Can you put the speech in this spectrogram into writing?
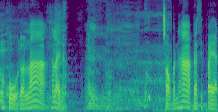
โอ้โห ดอลลาร์เท่าไหร่เนี่ยสองพันห้าแปดสิบแปด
